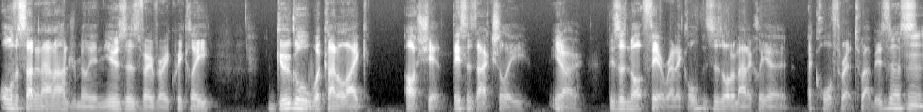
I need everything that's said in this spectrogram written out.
All of a sudden, had 100 million users very, very quickly. Google were kind of like, oh shit, this is actually, you know, this is not theoretical. This is automatically a, a core threat to our business. Hmm.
